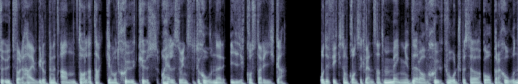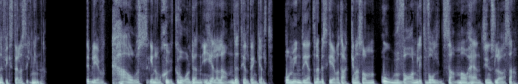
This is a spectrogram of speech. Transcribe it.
så utförde Hive-gruppen ett antal attacker mot sjukhus och hälsoinstitutioner i Costa Rica. Och det fick som konsekvens att mängder av sjukvårdsbesök och operationer fick ställas in. Det blev kaos inom sjukvården i hela landet helt enkelt och myndigheterna beskrev attackerna som ovanligt våldsamma och hänsynslösa.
